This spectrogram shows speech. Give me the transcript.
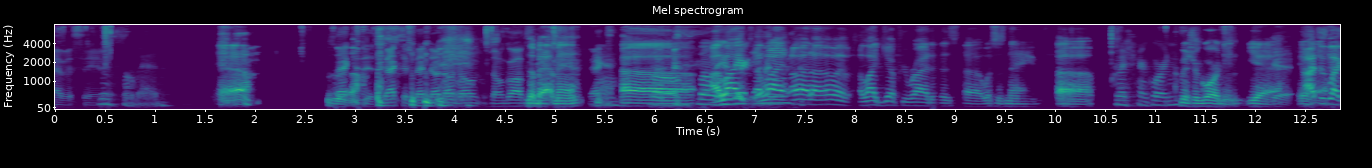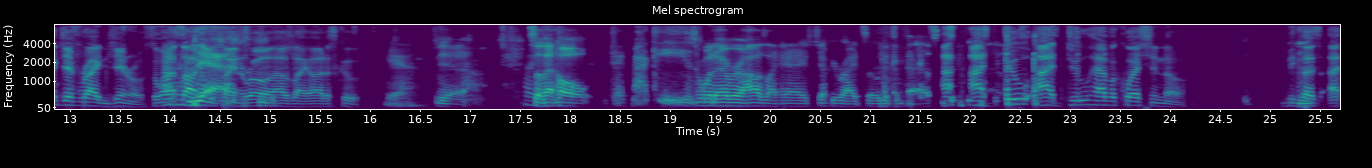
haven't seen It it. was so bad. yeah. Back to this. Back to back. Don't don't don't, don't go off The Batman. Back to- Uh, Well, I like I like any- oh, I like Jeffrey Wright as uh, what's his name? Uh, Commissioner Gordon. Commissioner Gordon. Yeah, Yeah. I just like Jeff Wright in general. So when I Okay. saw him Yeah. playing the role, I was like, oh, that's cool. Yeah. yeah. like So that whole take my keys or whatever, I was like, hey, it's Jeffrey Wright, so it gets a pass. I, I do I do have a question though. Because I,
